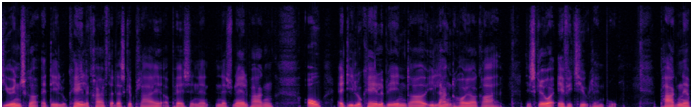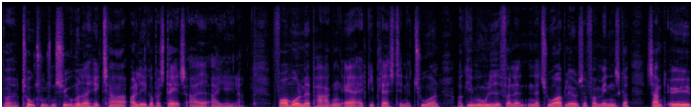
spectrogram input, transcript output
de ønsker, at det er lokale kræfter, der skal pleje og passe nationalparken, og at de lokale bliver inddraget i langt højere grad. Det skriver Effektiv Landbrug. Parken er på 2.700 hektar og ligger på statsejede arealer. Formålet med parken er at give plads til naturen og give mulighed for naturoplevelser for mennesker samt øge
